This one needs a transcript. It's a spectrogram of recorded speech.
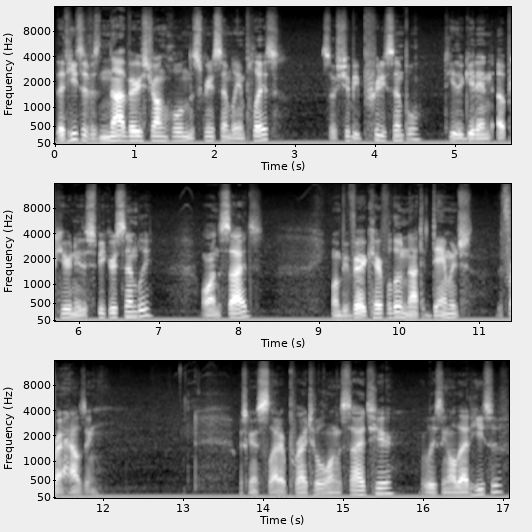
The adhesive is not very strong holding the screen assembly in place, so it should be pretty simple to either get in up here near the speaker assembly or on the sides. You want to be very careful though not to damage the front housing. We're just going to slide our pry tool along the sides here, releasing all that adhesive.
